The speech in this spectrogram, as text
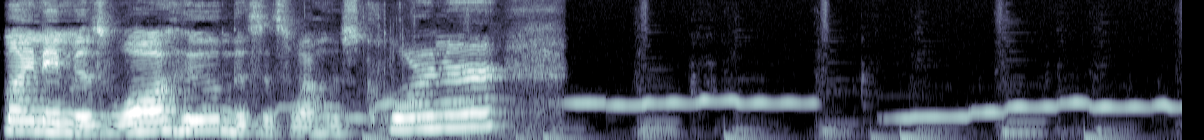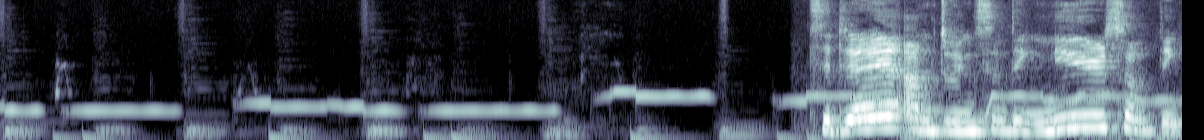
My name is Wahoo. This is Wahoo's Corner. Today I'm doing something new, something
